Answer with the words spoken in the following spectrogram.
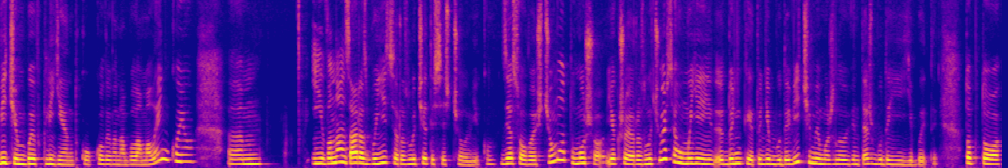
відчим бив клієнтку, коли вона була маленькою. І вона зараз боїться розлучитися з чоловіком. З'ясовуєш чому? Тому що якщо я розлучуся, у моєї е, доньки тоді буде відчим, і можливо він теж буде її бити. Тобто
